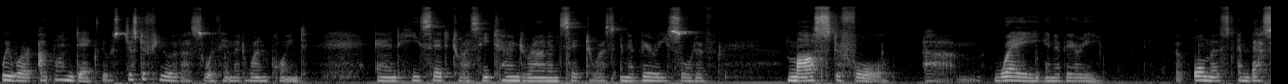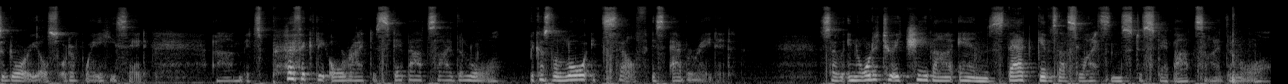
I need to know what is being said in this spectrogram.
we were up on deck. There was just a few of us with him at one point, and he said to us, he turned around and said to us in a very sort of masterful um, way, in a very uh, almost ambassadorial sort of way, he said, um, It's perfectly all right to step outside the law because the law itself is aberrated. So, in order to achieve our ends, that gives us license to step outside the law.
